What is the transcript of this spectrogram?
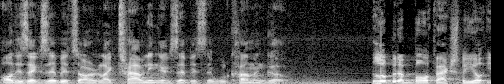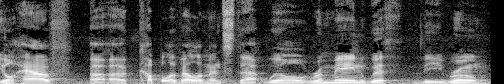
all these exhibits are like traveling exhibits. They will come and go. A little bit of both, actually. You'll, you'll have a, a couple of elements that will remain with the room.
